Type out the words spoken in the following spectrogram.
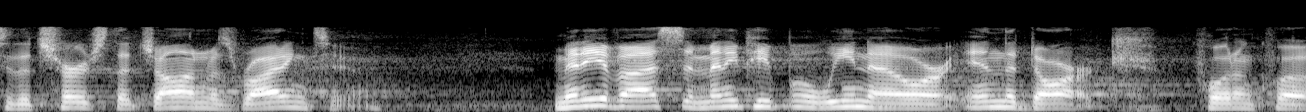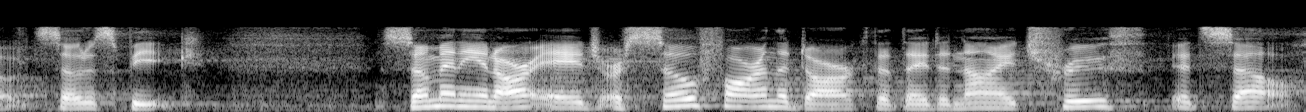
to the church that John was writing to. Many of us and many people we know are in the dark, quote unquote, so to speak. So many in our age are so far in the dark that they deny truth itself.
